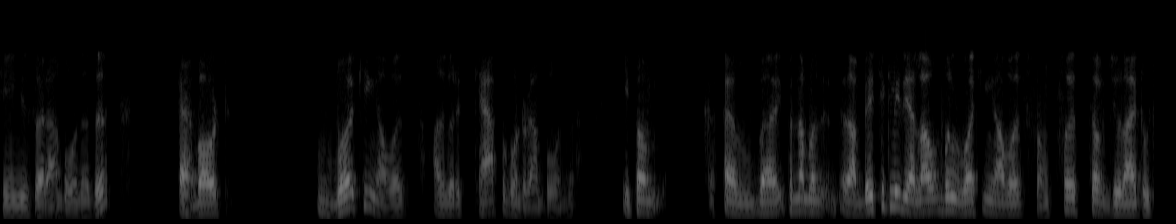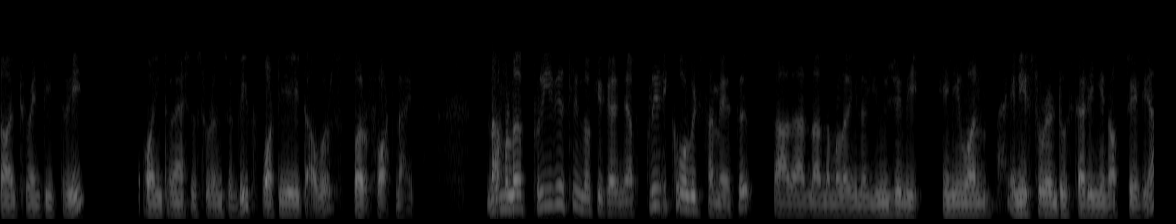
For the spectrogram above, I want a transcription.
ചേഞ്ചസ് വരാൻ പോകുന്നത് അബൌട്ട് വർക്കിംഗ് അവേഴ്സ് അതിലൊരു ക്യാപ്പ് കൊണ്ടുവരാൻ പോകുന്നത്. ഇപ്പം ഇപ്പം നമ്മൾ basically the allowable working hours from first of July two thousand twenty three for international students be forty eight hours per fortnight നമ്മൾ പ്രീവിയസ്ലി നോക്കിക്കഴിഞ്ഞാൽ പ്രീ കോവിഡ് സമയത്ത് സാധാരണ നമ്മൾ usually any one any student to studying in Australia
